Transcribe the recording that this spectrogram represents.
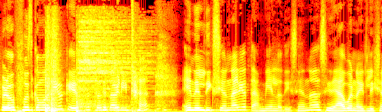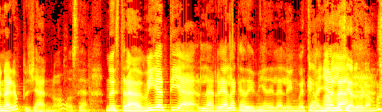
Pero pues como digo que esto está hasta ahorita, en el diccionario también lo dicen, ¿no? Así de, ah, bueno, el diccionario, pues ya, ¿no? O sea, nuestra amiga tía, la Real Academia de la Lengua Que Española. amamos y adoramos.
